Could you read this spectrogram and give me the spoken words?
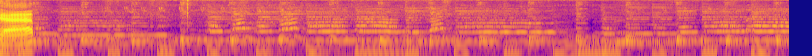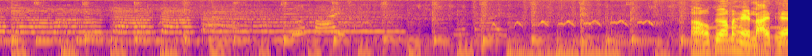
ครับ เอาคือเอามาให้หลายแท้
